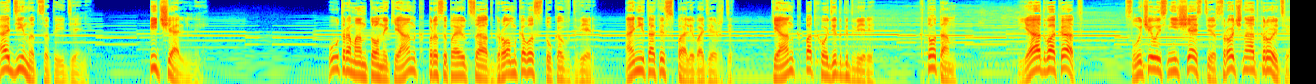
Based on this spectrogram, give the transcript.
Одиннадцатый день. Печальный. Утром Антон и Кианг просыпаются от громкого стука в дверь. Они так и спали в одежде. Кианг подходит к двери. «Кто там?» «Я адвокат. Случилось несчастье, срочно откройте».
